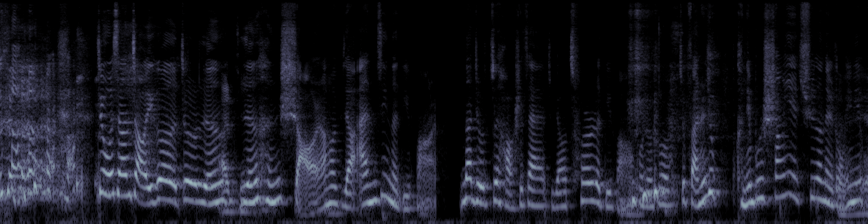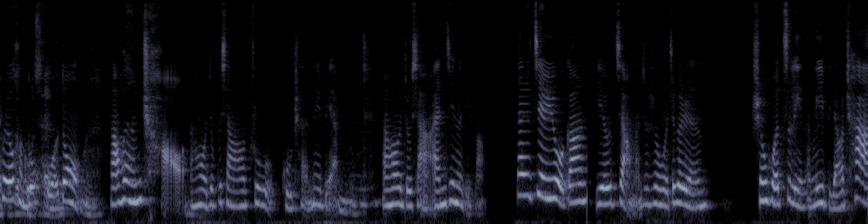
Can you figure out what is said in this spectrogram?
就我想找一个就是人人很少，然后比较安静的地方。那就最好是在比较村儿的地方，或者说 就反正就肯定不是商业区的那种，因为会有很多活动，嗯然后会很吵，然后我就不想要住古城那边。嗯然后就想安静的地方。但是介于我刚刚也有讲嘛，就是我这个人生活自理能力比较差，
